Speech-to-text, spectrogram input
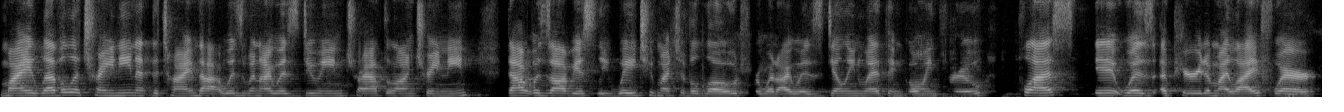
my level of training at the time, that was when I was doing triathlon training, that was obviously way too much of a load for what I was dealing with and going through. Plus, it was a period of my life where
